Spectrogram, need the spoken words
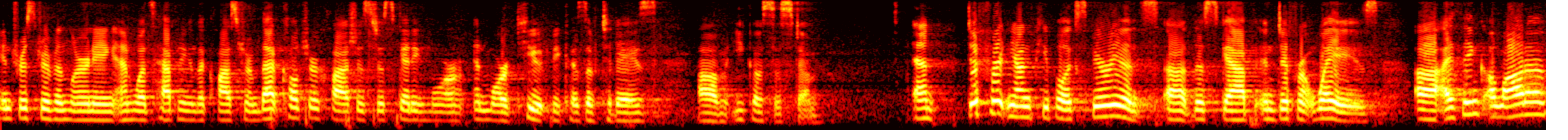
interest-driven learning and what's happening in the classroom, that culture clash is just getting more and more acute because of today's um, ecosystem. And different young people experience uh, this gap in different ways. Uh, I think a lot of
